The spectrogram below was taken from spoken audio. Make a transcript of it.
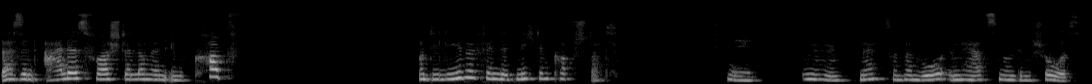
das sind alles Vorstellungen im Kopf. Und die Liebe findet nicht im Kopf statt. Nee. Mhm, ne? Sondern wo? Im Herzen und im Schoß.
